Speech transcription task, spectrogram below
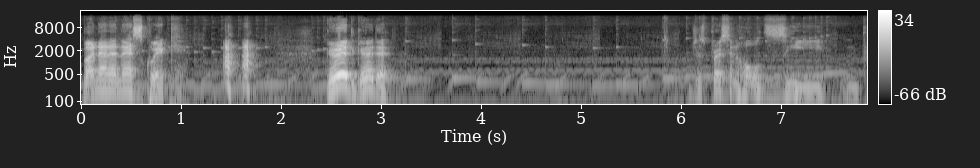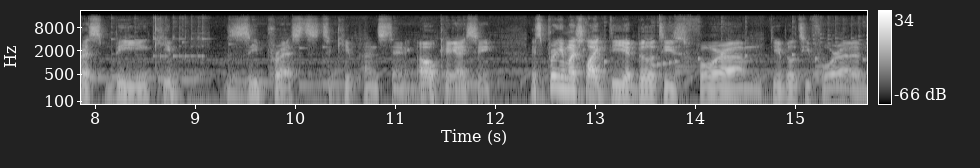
Banana Nesquik. good, good. Just press and hold Z and press B. Keep Z pressed to keep hand standing. Okay, I see. It's pretty much like the abilities for um, the ability for um,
